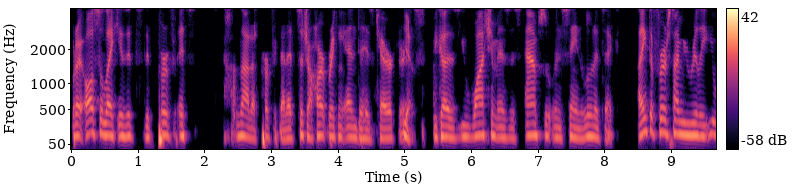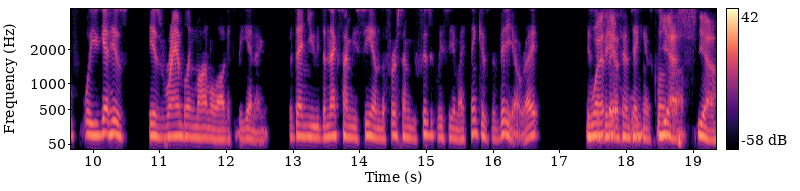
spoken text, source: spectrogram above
What I also like is it's the perfect. It's not a perfect end. It's such a heartbreaking end to his character. Yes, because you watch him as this absolute insane lunatic. I think the first time you really you well you get his his rambling monologue at the beginning, but then you the next time you see him, the first time you physically see him, I think is the video, right? Is When the video they- of him taking his clothes yes, yeah,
